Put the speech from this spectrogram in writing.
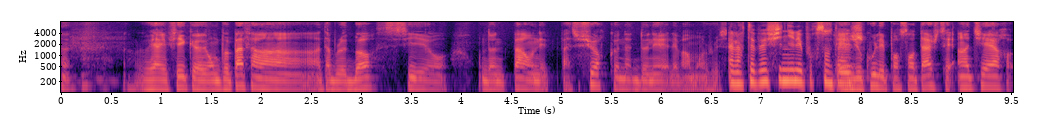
Vérifier qu'on ne peut pas faire un, tableau de bord si donne pas, on n'est pas sûr que notre donnée elle est vraiment juste. Alors, tu n'as pas fini les pourcentages Et du coup, les pourcentages, c'est un tiers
